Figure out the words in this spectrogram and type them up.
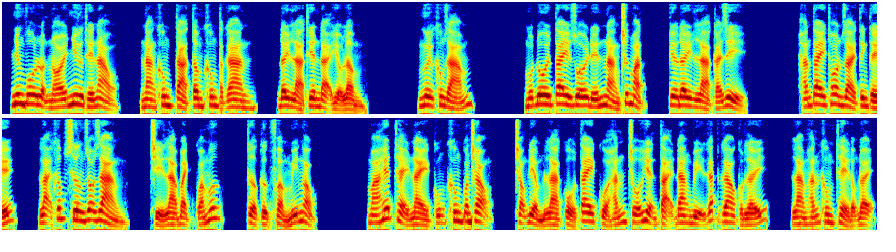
Nhưng vô luận nói như thế nào, nàng không tà tâm không tạc gan, đây là thiên đại hiểu lầm. Ngươi không dám. Một đôi tay rối đến nàng trước mặt, kia đây là cái gì? Hắn tay thon dài tinh tế, lại khớp xương rõ ràng, chỉ là bạch quá mức, tựa cực phẩm mỹ ngọc. Mà hết thể này cũng không quan trọng, trọng điểm là cổ tay của hắn chỗ hiện tại đang bị gắt gao cột lấy, làm hắn không thể động đậy.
